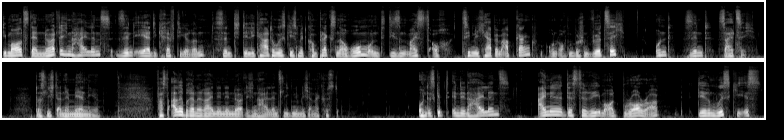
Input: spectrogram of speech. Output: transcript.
Die Malts der nördlichen Highlands sind eher die kräftigeren. Es sind delikate Whiskys mit komplexen Aromen und die sind meist auch ziemlich herb im Abgang und auch ein bisschen würzig und sind salzig. Das liegt an der Meernähe. Fast alle Brennereien in den nördlichen Highlands liegen nämlich an der Küste. Und es gibt in den Highlands eine Destillerie im Ort Brora, deren Whisky ist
